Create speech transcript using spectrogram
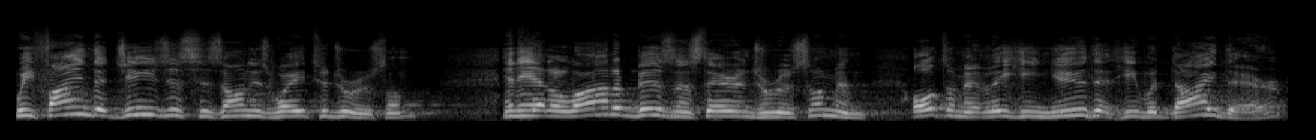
we find that Jesus is on his way to Jerusalem. And he had a lot of business there in Jerusalem, and ultimately he knew that he would die there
